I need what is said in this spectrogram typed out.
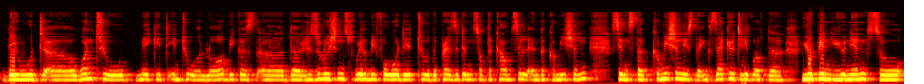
they would uh, want to make it into a law because uh, the resolutions will be forwarded to the presidents of the Council and the Commission since the Commission is the executive of the European Union. So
